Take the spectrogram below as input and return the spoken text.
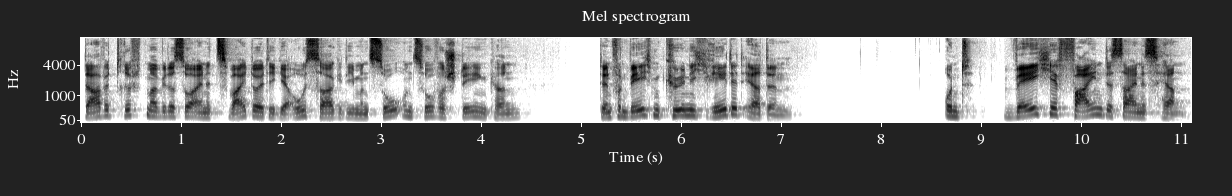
David trifft mal wieder so eine zweideutige Aussage, die man so und so verstehen kann. Denn von welchem König redet er denn? Und welche Feinde seines Herrn?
